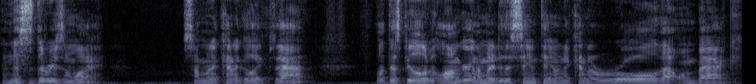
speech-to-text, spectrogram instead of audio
and this is the reason why. So I'm gonna kind of go like that, let this be a little bit longer, and I'm gonna do the same thing. I'm gonna kind of roll that one back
